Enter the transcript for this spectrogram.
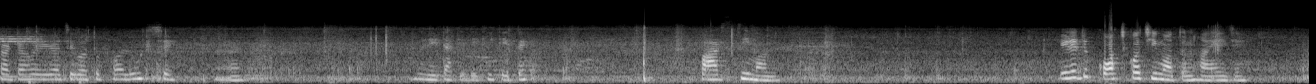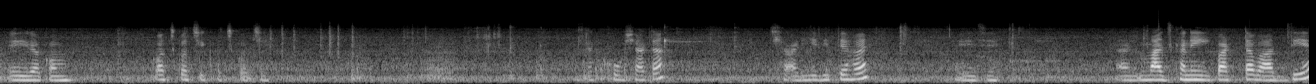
কাটা হয়ে গেছে কত ফল উঠছে। হ্যাঁ। এটাকে দেখি কেটে। পার্সিমন। এটা একটু কচকচি মতন হয়, এই যে, এইরকম। কচকচি কচকচি। এটা খোসাটা ছাড়িয়ে দিতে হয়। এই যে, আর মাঝখানে এই পাটটা বাদ দিয়ে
